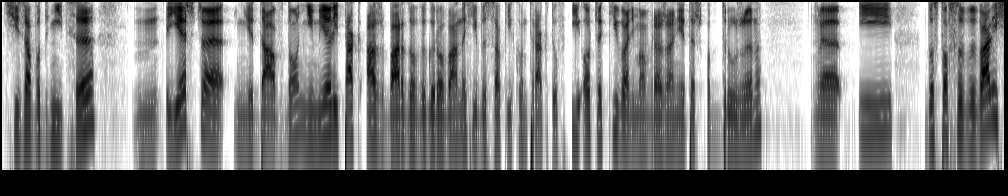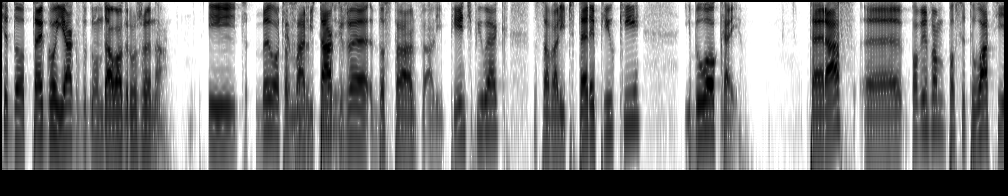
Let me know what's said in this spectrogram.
ci zawodnicy jeszcze niedawno nie mieli tak aż bardzo wygórowanych i wysokich kontraktów i oczekiwań, mam wrażenie, też od drużyn. E, I dostosowywali się do tego, jak wyglądała drużyna. I było czasami tak, że dostawali 5 piłek, dostawali 4 piłki i było ok. Teraz e, powiem wam po sytuacji,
